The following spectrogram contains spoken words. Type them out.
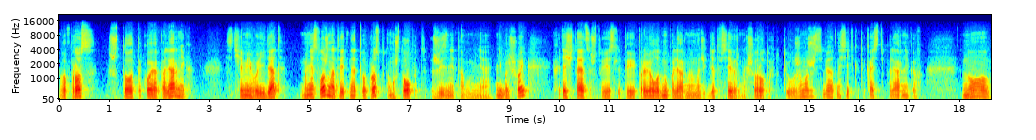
Вопрос, что такое полярник, с чем его едят? Мне сложно ответить на этот вопрос, потому что опыт жизни там у меня небольшой. Хотя считается, что если ты провел одну полярную ночь где-то в северных широтах, то ты уже можешь себя относить к этой касте полярников. Но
